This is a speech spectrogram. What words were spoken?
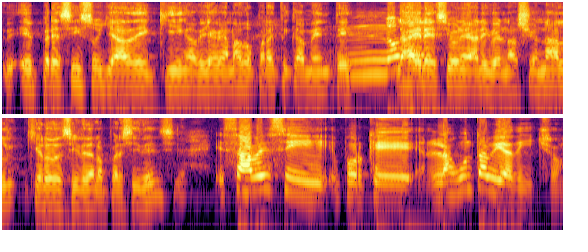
eh, precisos ya de quién había ganado prácticamente las elecciones a nivel nacional, quiero decir, de la presidencia. ¿Sabes si, porque la Junta había dicho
